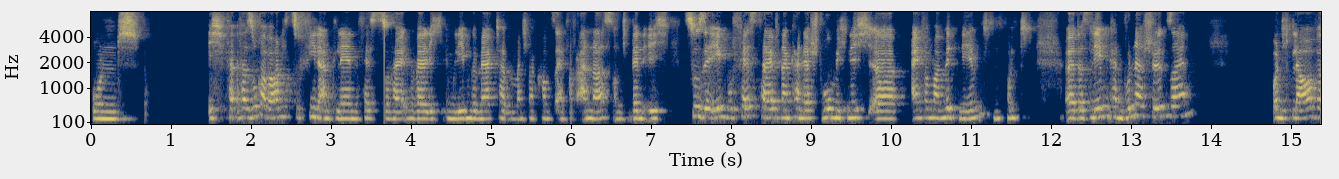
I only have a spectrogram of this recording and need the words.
Und ich versuche aber auch nicht zu viel an Plänen festzuhalten, weil ich im Leben gemerkt habe, manchmal kommt es einfach anders. Und wenn ich zu sehr irgendwo festhalte, dann kann der Strom mich nicht äh, einfach mal mitnehmen. Und äh, das Leben kann wunderschön sein. Und ich glaube,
